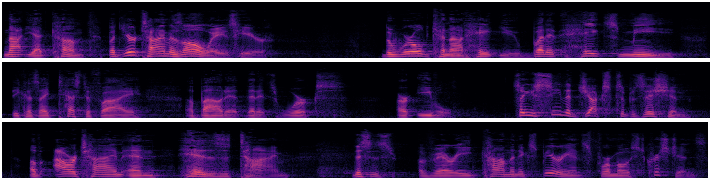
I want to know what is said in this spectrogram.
not yet come, but your time is always here. The world cannot hate you, but it hates me because I testify about it that its works are evil. So you see the juxtaposition of our time and his time. This is a very common experience for most Christians.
